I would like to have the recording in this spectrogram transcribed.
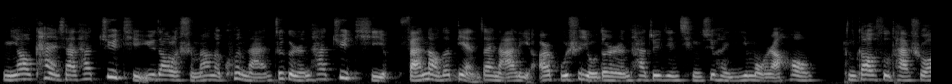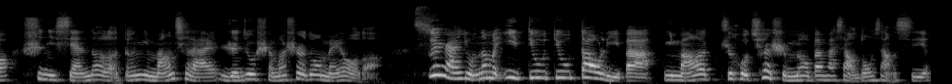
你要看一下他具体遇到了什么样的困难，这个人他具体烦恼的点在哪里，而不是有的人他最近情绪很 emo，然后你告诉他说是你闲的了，等你忙起来，人就什么事儿都没有了。虽然有那么一丢丢道理吧，你忙了之后确实没有办法想东想西。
